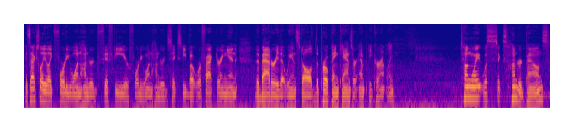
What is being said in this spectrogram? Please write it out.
It's actually like 4,150 or 4,160, but we're factoring in the battery that we installed. The propane cans are empty currently. Tongue weight was 600 pounds.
